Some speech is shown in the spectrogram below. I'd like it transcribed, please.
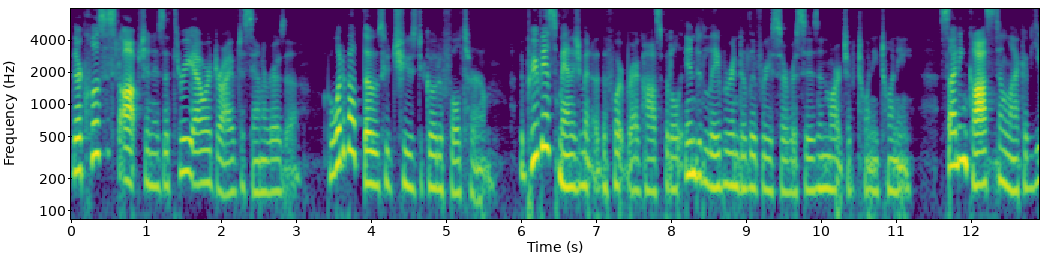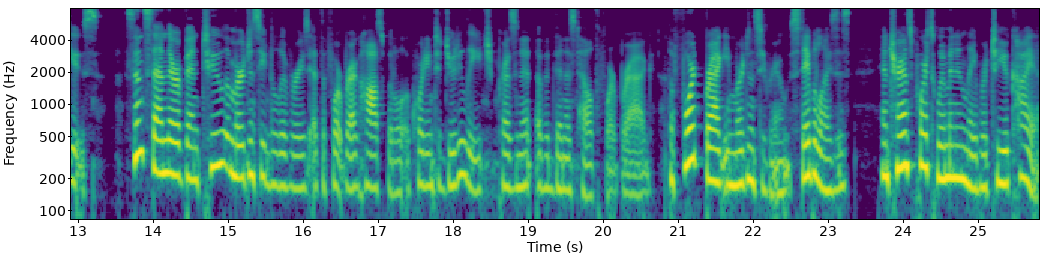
their closest option is a three hour drive to Santa Rosa. But what about those who choose to go to full term? The previous management of the Fort Bragg Hospital ended labor and delivery services in March of 2020 citing cost and lack of use. Since then, there have been two emergency deliveries at the Fort Bragg Hospital, according to Judy Leach, president of Adventist Health Fort Bragg. The Fort Bragg Emergency Room stabilizes and transports women in labor to Ukiah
